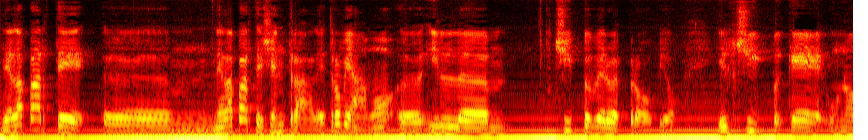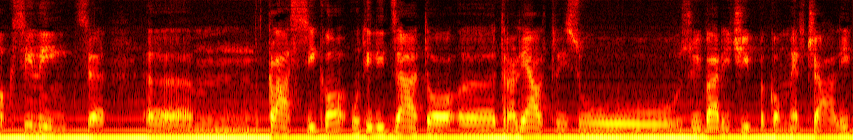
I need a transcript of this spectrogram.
nella parte, ehm, nella parte centrale troviamo eh, il ehm, chip vero e proprio il chip che è un Oxylinks ehm, classico utilizzato eh, tra gli altri su, sui vari chip commerciali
